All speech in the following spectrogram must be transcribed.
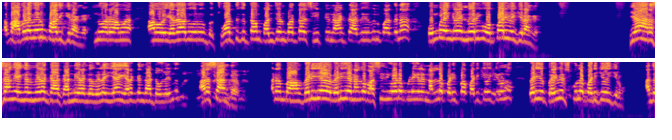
அப்ப அவ்வளவு பேரும் பாதிக்கிறாங்க. இன்னும் அவன் அவன் ஏதாவது ஒரு சுவாத்துக்கு தான் பஞ்சம்னு பார்த்தா சீட்டு நாட்டு அது இதுன்னு பார்த்தோன்னா பொம்பளைங்களை இன்ன வரைக்கும் ஒப்பாரி வைக்கிறாங்க. ஏன் அரசாங்கம் எங்கள் மேல க- கண் இறங்கவில்லை ஏன் இறக்கம் காட்டவில்லைன்னு? அரசாங்கம். ஆனா வெளியே வெளியே நாங்க வசதியோட பிள்ளைகளை நல்ல படிப்பா படிக்க வைக்கணும்னு வெளியே பிரைவேட் ஸ்கூல்ல படிக்க வைக்கிறோம். அந்த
